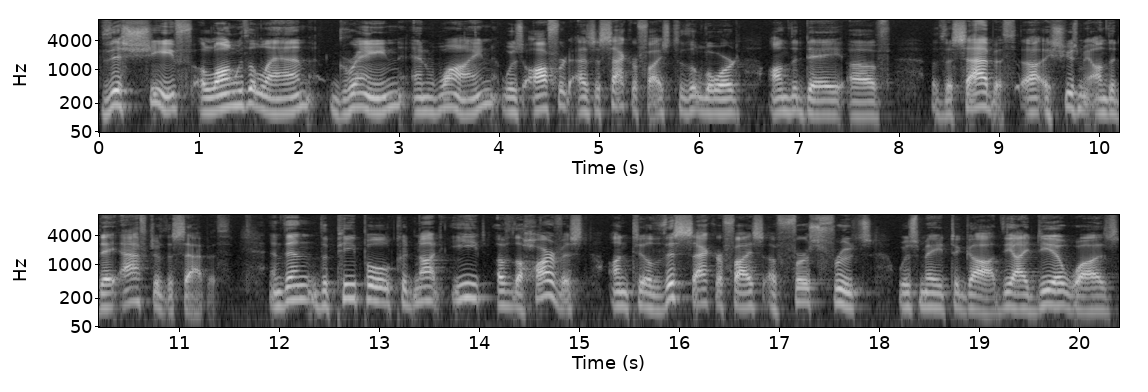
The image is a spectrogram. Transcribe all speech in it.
This sheaf, along with the lamb, grain, and wine, was offered as a sacrifice to the Lord on the day of the Sabbath, uh, excuse me, on the day after the Sabbath. And then the people could not eat of the harvest until this sacrifice of first fruits was made to God. The idea was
